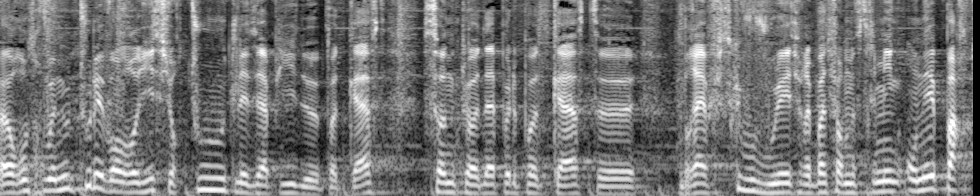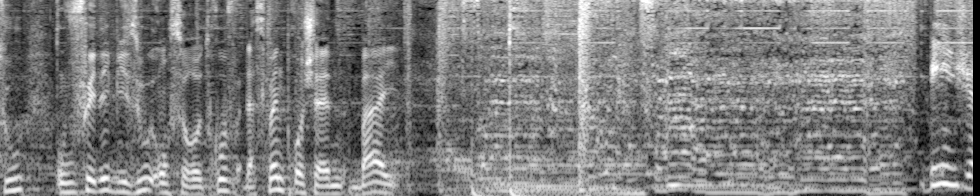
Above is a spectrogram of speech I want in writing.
Euh, Retrouvez-nous tous les vendredis sur toutes les applis de podcast, SoundCloud, Apple Podcast, bref, ce que vous voulez sur les plateformes de streaming. On est partout. On vous fait des bisous. On se retrouve la semaine prochaine. Bye. Binge.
